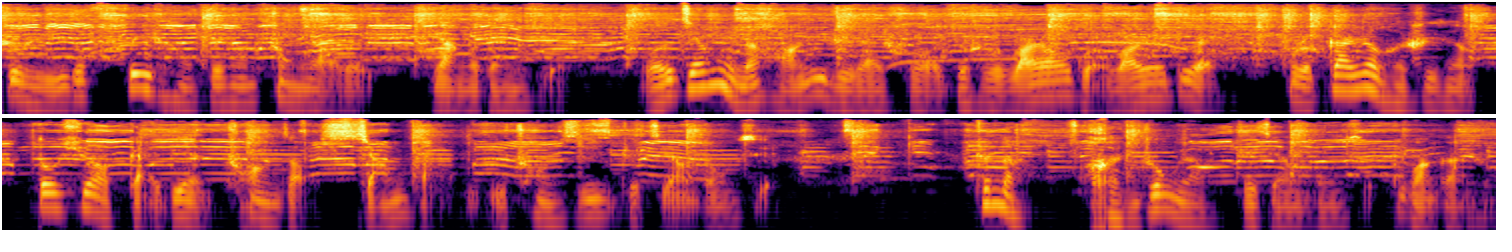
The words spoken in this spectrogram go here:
这是一个非常非常重要的两个东西。我的节目里面好像一直在说，就是玩摇滚、玩乐队或者干任何事情，都需要改变、创造、想法以及创新这几样东西，真的很重要。这几样东西，不管干什么。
